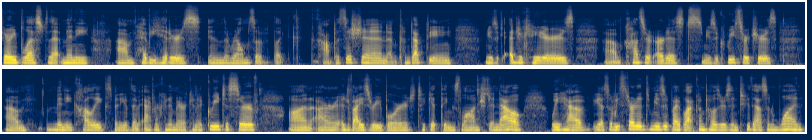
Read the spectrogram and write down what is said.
very blessed that many um, heavy hitters in the realms of like composition and conducting, music educators, um, concert artists, music researchers, um, many colleagues, many of them African American, agreed to serve on our advisory board to get things launched. And now we have, yeah, so we started Music by Black Composers in 2001,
